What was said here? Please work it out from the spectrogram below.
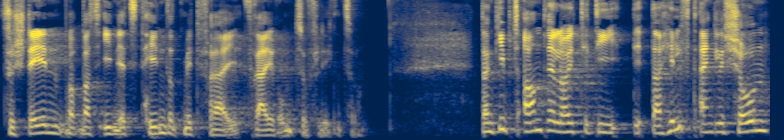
verstehen, was ihn jetzt hindert, mit frei, frei rumzufliegen. So. Dann gibt's andere Leute, die, die, da hilft eigentlich schon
